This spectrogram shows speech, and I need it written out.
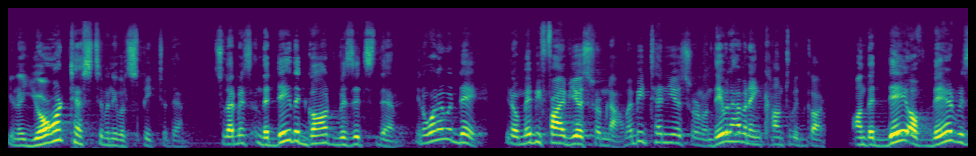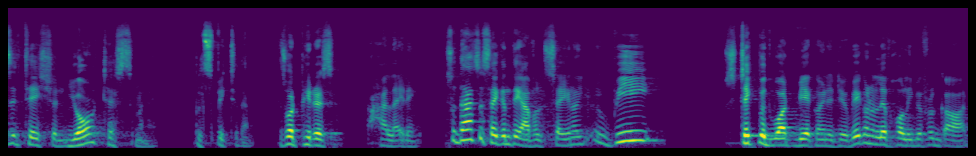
you know, your testimony will speak to them. So that means on the day that God visits them, you know, whatever day, you know, maybe five years from now, maybe 10 years from now, they will have an encounter with God. On the day of their visitation, your testimony will speak to them. Is what Peter is highlighting. So that's the second thing I will say. You know, we stick with what we are going to do. We're going to live holy before God.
